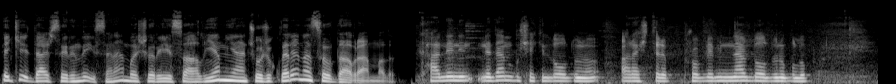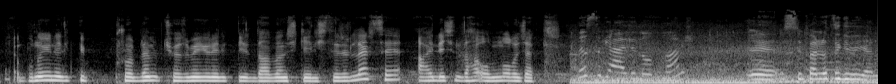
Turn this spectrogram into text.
Peki derslerinde istenen başarıyı sağlayamayan çocuklara nasıl davranmalı? Karnenin neden bu şekilde olduğunu araştırıp problemin nerede olduğunu bulup buna yönelik bir problem çözmeye yönelik bir davranış geliştirirlerse aile için daha olumlu olacaktır. Nasıl geldi notlar? E, süper loto gibi geldi.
